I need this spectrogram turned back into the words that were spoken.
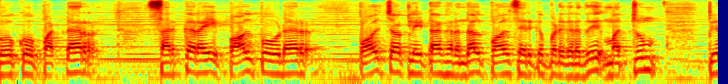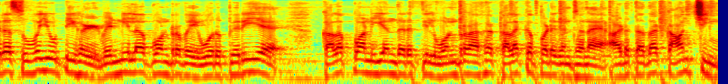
கோகோ பட்டர் சர்க்கரை பால் பவுடர் பால் சாக்லேட்டாக இருந்தால் பால் சேர்க்கப்படுகிறது மற்றும் பிற சுவையூட்டிகள் வெண்ணிலா போன்றவை ஒரு பெரிய கலப்பான் இயந்திரத்தில் ஒன்றாக கலக்கப்படுகின்றன. அடுத்ததாக காஞ்சிங்.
